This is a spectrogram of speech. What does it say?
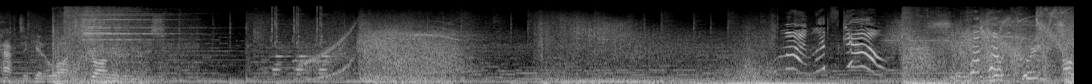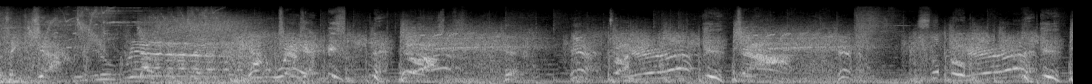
Have to get a lot stronger than this. Come on, let's go! I'll take Jack! You It's Yeah!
